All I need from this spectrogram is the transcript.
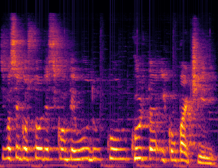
Se você gostou desse conteúdo, curta e compartilhe.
